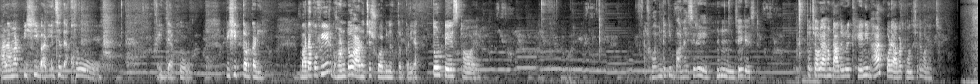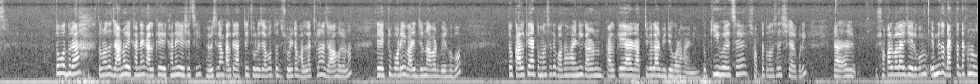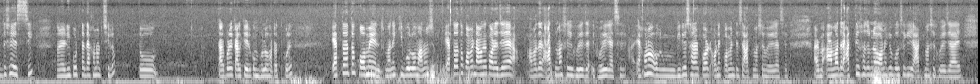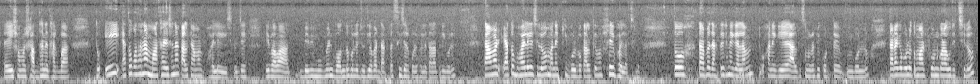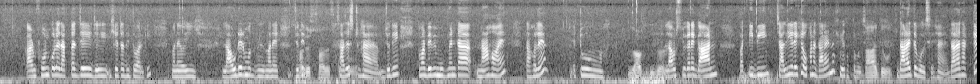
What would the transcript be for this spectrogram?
আর আমার পিসি বাড়িয়েছে দেখো। এই দেখো, পিসির তরকারি। বাঁধাকপির ঘন্ট আর হচ্ছে সোয়াবিনের তরকারি। এত টেস্ট হয়। সোয়াবিনটা কি বানাইছে রে? হুম সেই টেস্ট তো চলো এখন তাড়াতাড়ি করে খেয়ে নিই ভাত, পরে আবার তোমাদের সাথে কথা হচ্ছে। তো বন্ধুরা, তোমরা তো জানো এখানে, কালকে এখানেই এসেছি। ভেবেছিলাম কালকে রাত্রেই চলে যাব, তো শরীরটা ভালো লাগছিল না, যাওয়া হলো না। তো একটু পরেই বাড়ির জন্য আবার বের হব। তো কালকে আর তোমাদের সাথে কথা হয়নি, কারণ কালকে আর রাত্রিবেলা আর ভিডিও করা হয়নি। তো কি হয়েছে, সবটা তোমাদের সাথে শেয়ার করি। সকালবেলায় যে এরকম, এমনি তো ডাক্তার দেখানোর উদ্দেশ্যে এসেছি মানে রিপোর্টটা দেখানোর ছিল। তো তারপরে কালকে এরকম হলো হঠাৎ করে। এত এত কমেন্ট মানে কি বলব, মানুষ এত এত কমেন্ট আমাকে করে যে আমাদের আট মাসেই হয়ে যা হয়ে গেছে। এখনও ভিডিও ছাড়ার পর অনেক কমেন্ট এসে আট মাসে হয়ে গেছে। আর আমাদের আত্মীয় স্বজনরা অনেকে বলছে কি, আট মাসে হয়ে যায়, এই সময় সাবধানে থাকবা। তো এই এত কথা না মাথায় এসে না কালকে আমার ভয় লেগে গেছিল যে, এ বাবা বেবি মুভমেন্ট বন্ধ হলে যদি আবার ডাক্তার সিজার করে ফেলে তাড়াতাড়ি করে। তা আমার এত ভয় লেগেছিলো মানে কি বলব, কালকে আমার সেই ভয় লাগছিল। তো তারপরে ডাক্তারখানে গেলাম, ওখানে গিয়ে আলট্রাসোনোগ্রাফি করতে বলল। তার আগে বলল, তোমার ফোন করা উচিত ছিল। কারণ ফোন করলে ডাক্তার যেই যেই সেটা দিত আর কি। মানে ওই লাউডের মধ্যে মানে যদি সাজেস্ট হ্যাঁ যদি তোমার বেবি মুভমেন্টটা না হয় তাহলে একটু লাউড স্পিকারে গান বা টিভি চালিয়ে রেখে ওখানে দাঁড়ায় না শুয়ে থাকতে বলছে। দাঁড়াইতে বলছি। দাঁড়াইতে বলছে হ্যাঁ দাঁড়ায় থাকতে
